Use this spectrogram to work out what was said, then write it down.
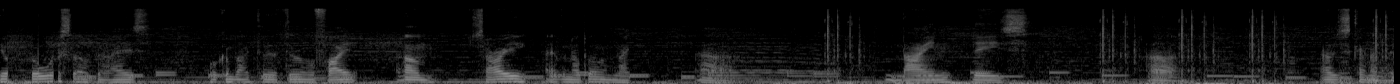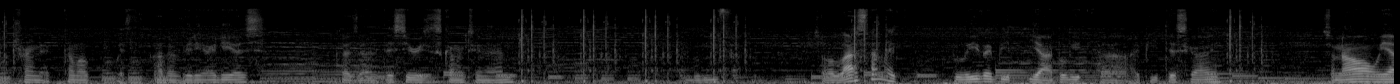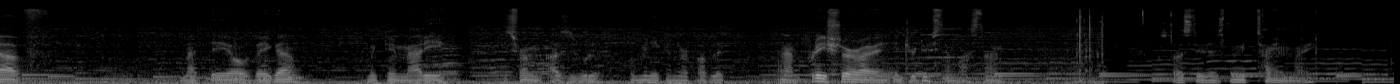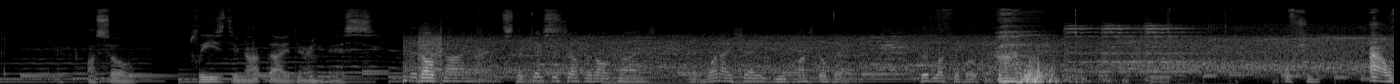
Yo, what's up, guys? Welcome back to the Thrill of the Fight. Um, sorry, I haven't uploaded in like uh nine days. Uh, I was just kind of like trying to come up with other video ideas because uh, this series is coming to an end. I believe. So last time I believe I beat, yeah, I believe uh, I beat this guy. So now we have Mateo Vega, nicknamed Matty. He's from Azua, Dominican Republic. And I'm pretty sure I introduced him last time. So let's do this. Let me tighten my thing. Also, please do not die during this. at all times, protect yourself at all times, and what I say you must obey. Good luck to both of you. Oh shoot. Ow!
